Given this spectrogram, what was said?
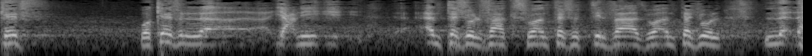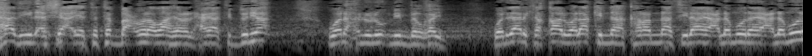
كيف؟ وكيف يعني أنتجوا الفاكس وأنتجوا التلفاز وأنتجوا هذه الأشياء يتتبعون ظاهر الحياة الدنيا ونحن نؤمن بالغيب. ولذلك قال ولكن أكثر الناس لا يعلمون يعلمون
